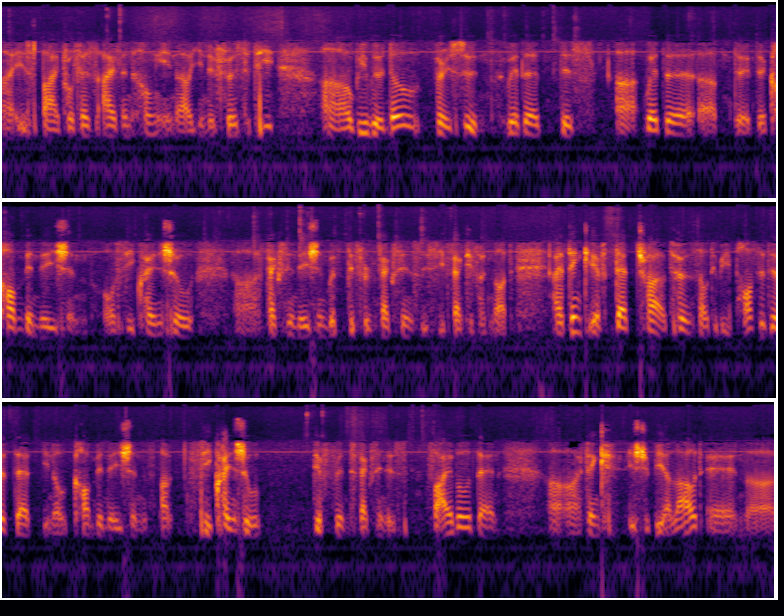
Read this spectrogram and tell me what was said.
Uh, it's by Professor Ivan Hung in our university. Uh, we will know very soon whether this, uh, whether uh, the, the combination or sequential uh, vaccination with different vaccines is effective or not. I think if that trial turns out to be positive, that you know combination uh, sequential different vaccine is viable, then uh, I think it should be allowed, and uh,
